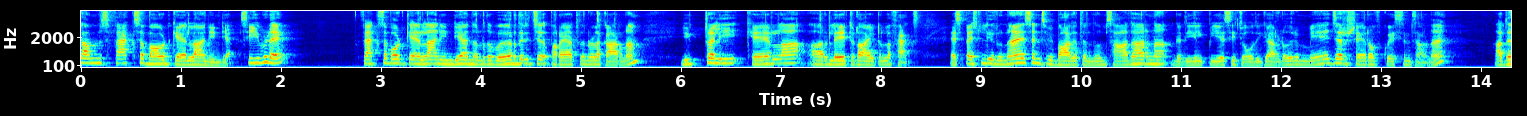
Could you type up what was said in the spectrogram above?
comes facts about Kerala and India see ഇവിടെ facts about Kerala and India എന്നുള്ളത് വേർതിരിച്ച് പറയാത്തതിനുള്ള കാരണം ലിറ്ററലി കേരള റിലേറ്റഡ് ആയിട്ടുള്ള ഫാക്ട്സ് എസ്പെഷ്യലി റിനയസൻസ് വിഭാഗത്തിൽ നിന്നും സാധാരണ ഗതിയിൽ പി എസ് സി ചോദിക്കാറുള്ള ഒരു മേജർ ഷെയർ ഓഫ് ക്വസ്റ്റ്യൻസ് ആണ്. അത്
